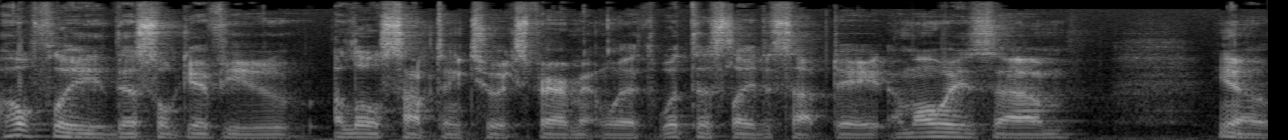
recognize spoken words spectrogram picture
hopefully this will give you a little something to experiment with with this latest update. I'm always um, you know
